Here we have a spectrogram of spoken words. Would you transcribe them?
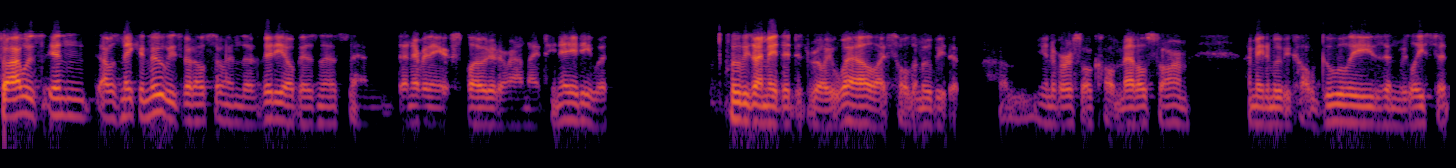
So I was in, I was making movies, but also in the video business, and then everything exploded around 1980 with movies I made that did really well. I sold a movie to um, Universal called Metal Storm I made a movie called Ghoulies and released it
